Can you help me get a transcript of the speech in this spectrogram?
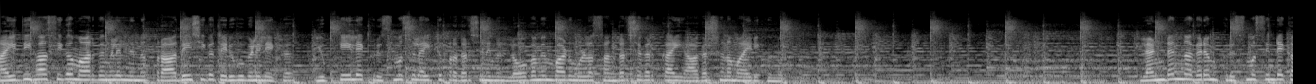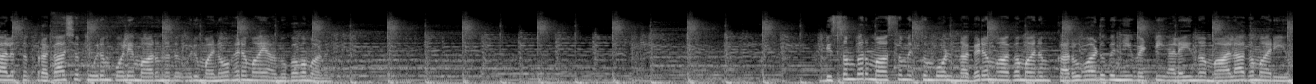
ഐതിഹാസിക മാർഗങ്ങളിൽ നിന്ന് പ്രാദേശിക തെരുവുകളിലേക്ക് യു കെയിലെ ക്രിസ്മസ് ലൈറ്റ് പ്രദർശനങ്ങൾ ലോകമെമ്പാടുമുള്ള സന്ദർശകർക്കായി ആകർഷണമായിരിക്കുന്നു. ലണ്ടൻ നഗരം ക്രിസ്മസിന്റെ കാലത്ത് പ്രകാശപൂരം പോലെ മാറുന്നത് ഒരു മനോഹരമായ അനുഭവമാണ്. ഡിസംബർ മാസം എത്തുമ്പോൾ നഗരം ആകമാനം കറുവാടുകഞ്ഞി വെട്ടി അലയുന്ന മാലാകമാരെയും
